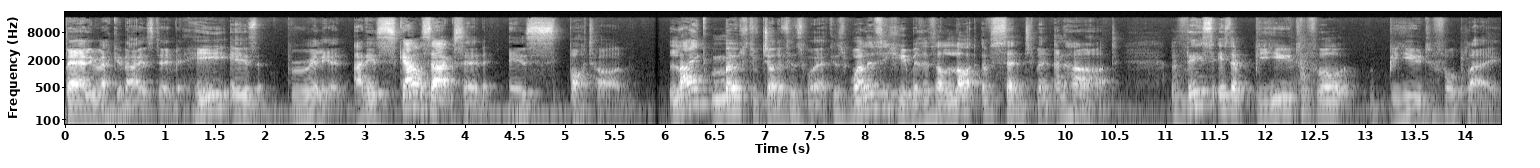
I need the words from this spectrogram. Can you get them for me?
barely recognised him. He is brilliant, and his Scouse accent is spot on. Like most of Jonathan's work, as well as the humour, there's a lot of sentiment and heart. This is a beautiful, beautiful play.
